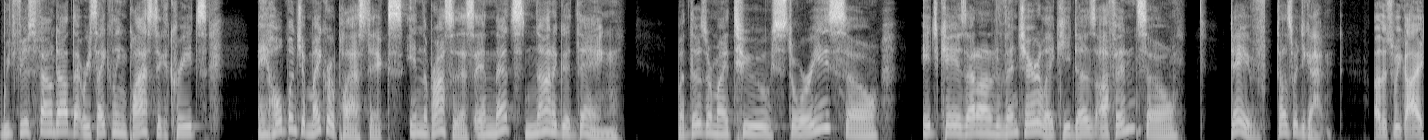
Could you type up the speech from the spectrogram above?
we just found out that recycling plastic creates a whole bunch of microplastics in the process, and that's not a good thing. But those are my two stories. So HK is out on an adventure like he does often. So, Dave, tell us what you got. Uh, this week, I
